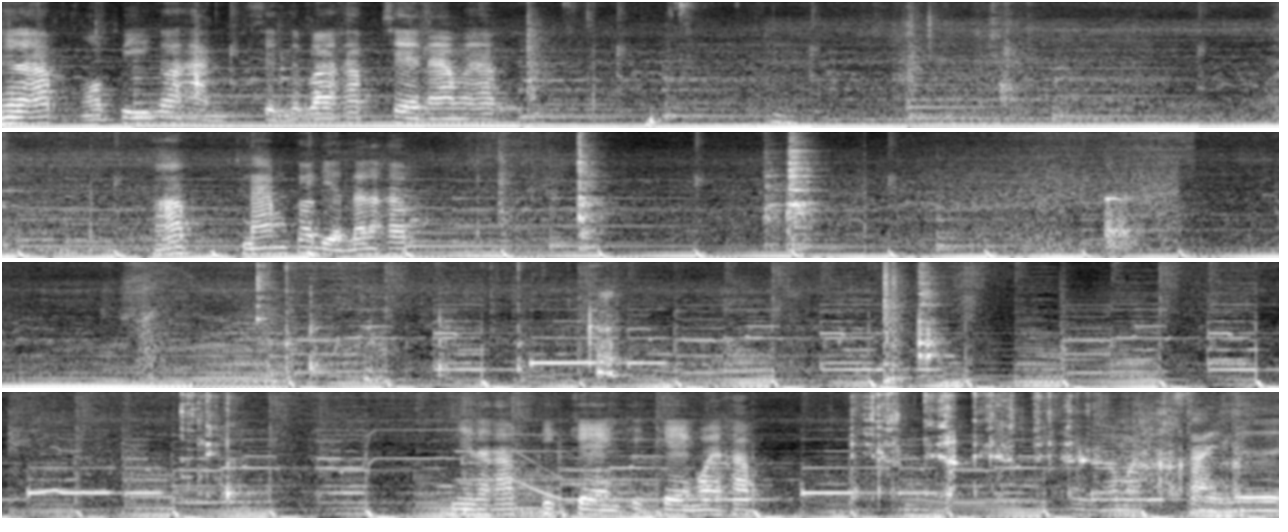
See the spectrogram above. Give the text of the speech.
นี่นะครับหัวปีก็หั่นเสร็จแล้วครับแช่น้ำนะครับครับน้ำก็เดือดแล้วนะครับ นี่นะครับพริกแกงพริกแกงไว้ครับ เอามาใส่เลย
